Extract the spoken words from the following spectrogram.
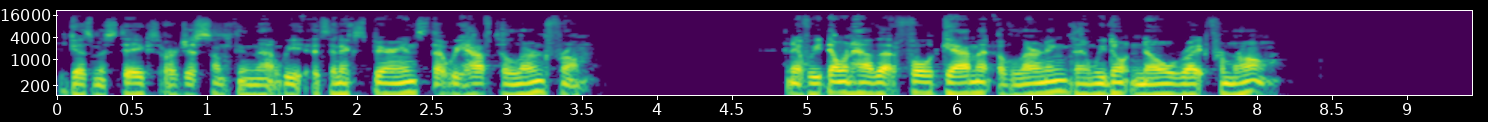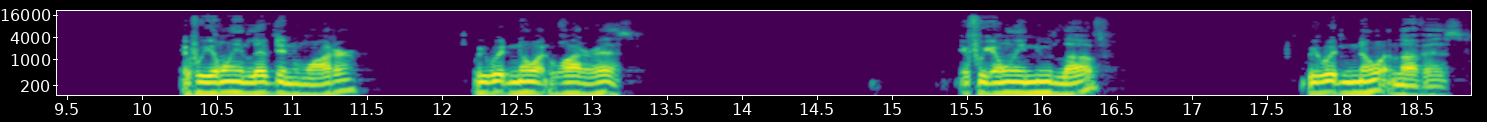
because mistakes are just something that we, it's an experience that we have to learn from. And if we don't have that full gamut of learning, then we don't know right from wrong. If we only lived in water, we wouldn't know what water is. If we only knew love, we wouldn't know what love is.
